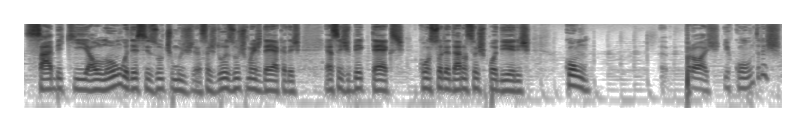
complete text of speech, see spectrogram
sabe que ao longo desses últimos, essas duas últimas décadas, essas big techs consolidaram seus poderes com prós e contras,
